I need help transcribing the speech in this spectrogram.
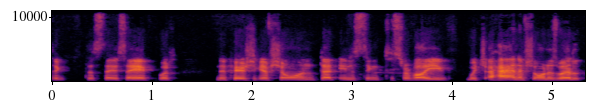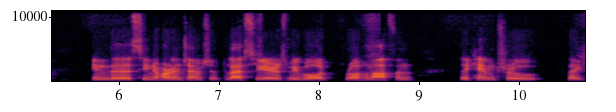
to, to stay safe, but Piarsaigh have shown that instinct to survive, which Ahane have shown as well in the senior hurling championship. The last two years, we both brought them off and they came through. Like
